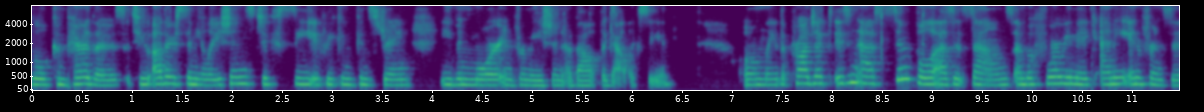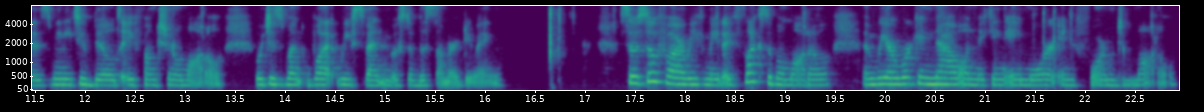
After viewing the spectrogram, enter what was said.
will compare those to other simulations to see if we can constrain even more information about the galaxy. Only the project isn't as simple as it sounds, and before we make any inferences, we need to build a functional model, which is what we've spent most of the summer doing. So, so far we've made a flexible model, and we are working now on making a more informed model.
